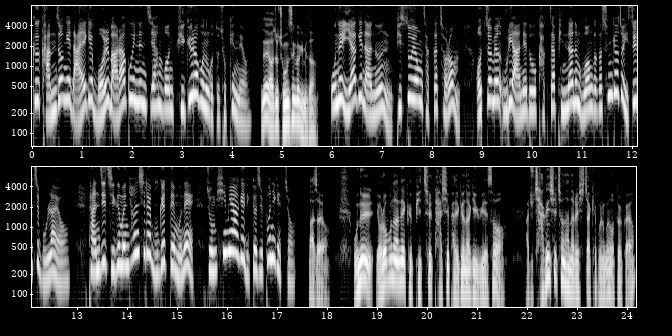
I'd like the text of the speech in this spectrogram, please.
그 감정이 나에게 뭘 말하고 있는지 한번 귀 기울여보는 것도 좋겠네요. 네, 아주 좋은 생각입니다. 오늘 이야기 나눈 빗소영 작가처럼 어쩌면 우리 안에도 각자 빛나는 무언가가 숨겨져 있을지 몰라요. 단지 지금은 현실의 무게 때문에 좀 희미하게 느껴질 뿐이겠죠. 맞아요. 오늘 여러분 안에 그 빛을 다시 발견하기 위해서 아주 작은 실천 하나를 시작해 보는 건 어떨까요?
